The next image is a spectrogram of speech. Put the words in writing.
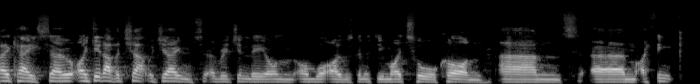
okay, so I did have a chat with James originally on on what I was going to do my talk on, and um, I think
